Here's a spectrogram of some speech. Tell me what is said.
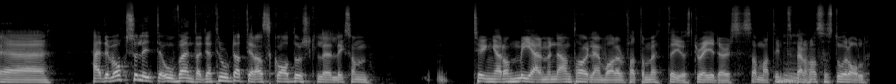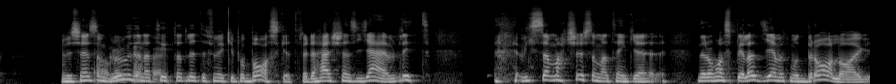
Uh, det var också lite oväntat. Jag trodde att deras skador skulle liksom tynga dem mer, men antagligen var det för att de mötte just Raiders, som att det inte mm. spelar någon så stor roll. Det känns som ja, Gruden har tittat lite för mycket på basket, för det här känns jävligt... Vissa matcher som man tänker, när de har spelat jämnt mot bra lag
